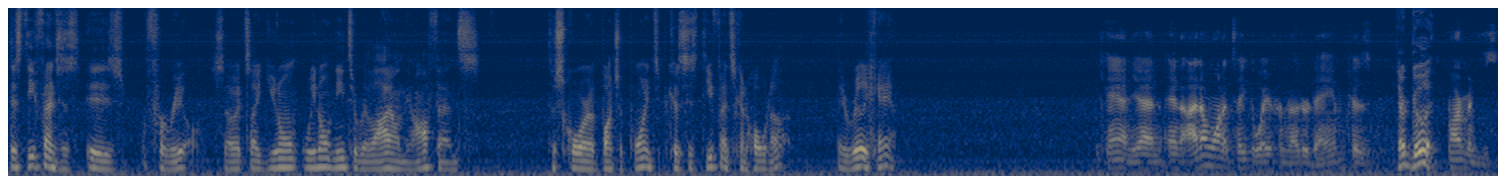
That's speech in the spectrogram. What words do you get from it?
this defense is, is for real. So it's like you don't we don't need to rely on the offense to score a bunch of points because his defense can hold up. They really can. Can yeah, and, and I don't want to take away from Notre Dame because they're good. Hartman's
